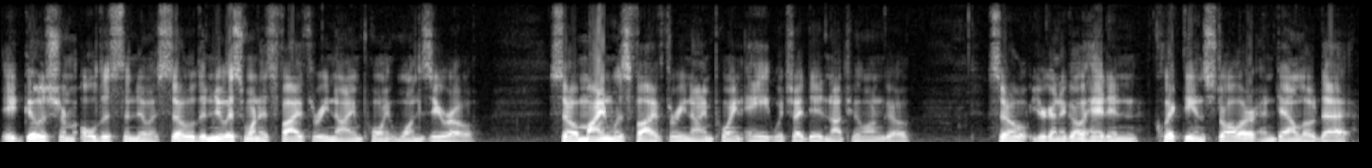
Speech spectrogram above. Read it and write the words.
it goes from oldest to newest. So the newest one is 539.10. So mine was 539.8, which I did not too long ago. So you're going to go ahead and click the installer and download that.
